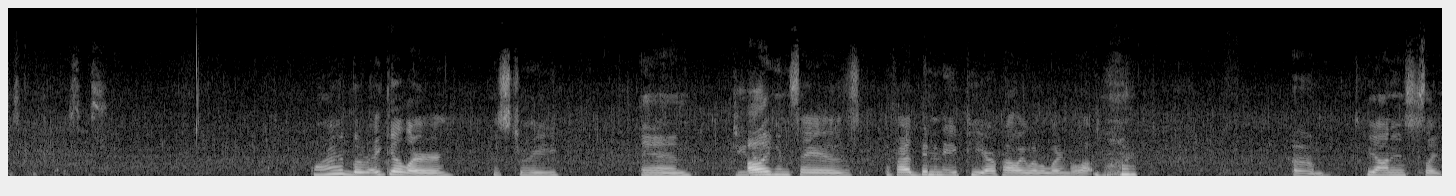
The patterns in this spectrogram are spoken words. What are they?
history. Well, I had the regular history, and Do you all know, I can say is if I had been an AP, I probably would have learned a lot more. um, to be honest, like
